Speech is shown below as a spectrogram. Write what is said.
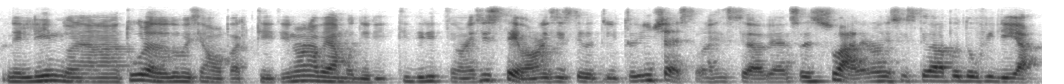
nell'indole, nella natura da dove siamo partiti. Non avevamo diritti, i diritti non esistevano, non esisteva il diritto di incesto, non esisteva la violenza sessuale, non esisteva la pedofilia.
